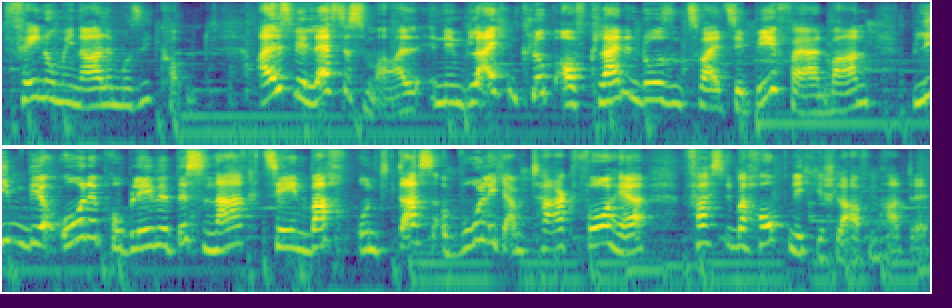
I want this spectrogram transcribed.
phänomenale Musik kommt. Als wir letztes Mal in dem gleichen Club auf kleinen Dosen 2CB feiern waren, blieben wir ohne Probleme bis nach 10 wach und das, obwohl ich am Tag vorher fast überhaupt nicht geschlafen hatte.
